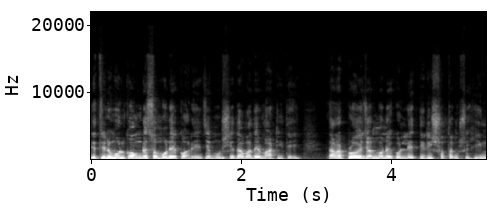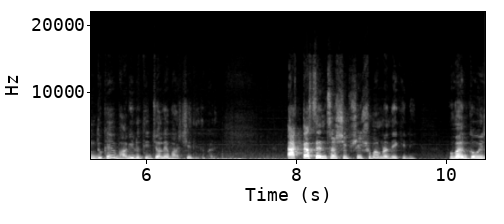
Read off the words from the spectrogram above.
যে তৃণমূল কংগ্রেসও মনে করে যে মুর্শিদাবাদের মাটিতেই তারা প্রয়োজন মনে করলে তিরিশ শতাংশ হিন্দুকে ভাগীরথীর জলে ভাসিয়ে দিতে পারে। একটা সেন্সরশিপ সেই সময় আমরা দেখিনি। হুমায়ুন কবির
